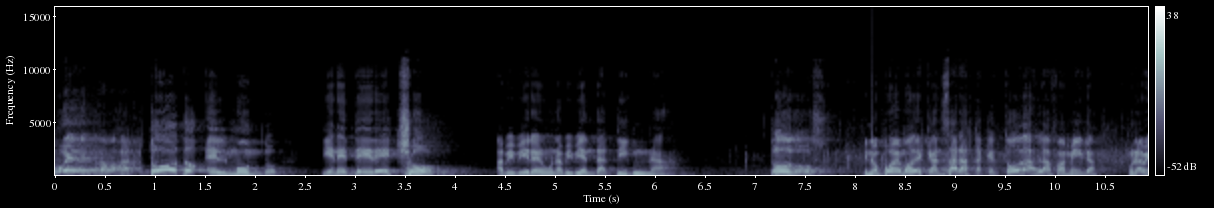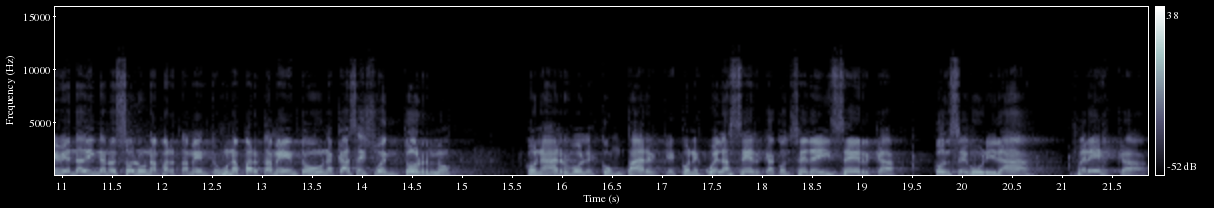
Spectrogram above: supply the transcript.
pueden trabajar. Todo el mundo tiene derecho a vivir en una vivienda digna. Todos. Y no podemos descansar hasta que todas las familias, una vivienda digna no es solo un apartamento, es un apartamento, una casa y su entorno, con árboles, con parques, con escuelas cerca, con CDI cerca, con seguridad fresca.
